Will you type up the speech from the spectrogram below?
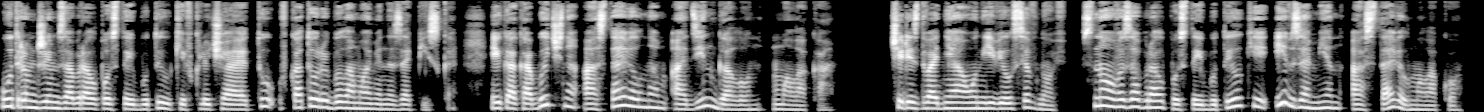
Утром Джим забрал пустые бутылки, включая ту, в которой была мамина записка, и, как обычно, оставил нам один галлон молока. Через два дня он явился вновь, снова забрал пустые бутылки и взамен оставил молоко.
